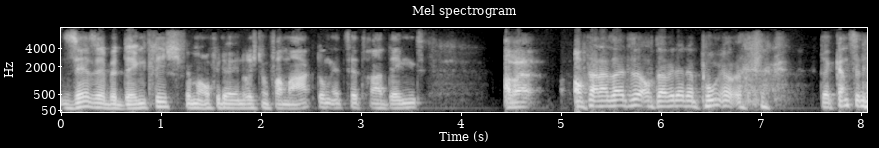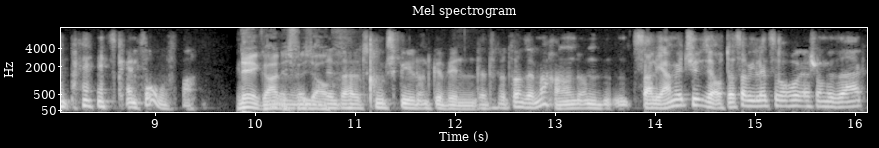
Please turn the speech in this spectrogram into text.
sehr, sehr bedenklich, wenn man auch wieder in Richtung Vermarktung etc. denkt. Aber auf der anderen Seite auch da wieder der Punkt, äh, da kannst du den Bayern jetzt keinen Vorwurf machen. Nee, gar nicht, finde ich auch. Wenn sie halt gut spielen und gewinnen. Das wird sollen sie machen. Und, und Salihamidzic, ja auch das habe ich letzte Woche ja schon gesagt,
